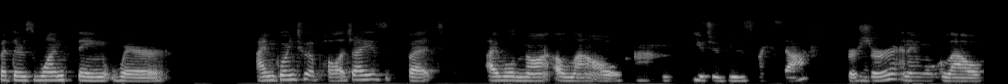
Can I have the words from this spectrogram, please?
but there's one thing where I'm going to apologize, but I will not allow um, you to abuse my staff for sure, and I won't allow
